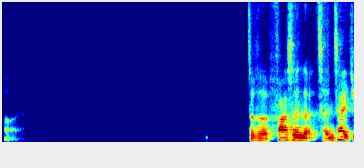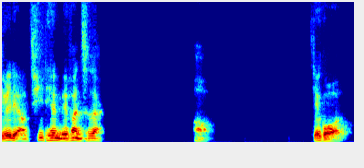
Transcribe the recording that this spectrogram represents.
啊，这个发生了陈蔡绝粮，七天没饭吃啊，啊，结果。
